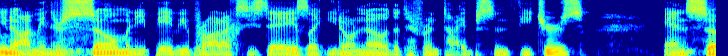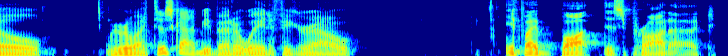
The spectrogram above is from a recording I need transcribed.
you know, I mean, there's so many baby products these days. Like you don't know the different types and features. And so we were like, there's got to be a better way to figure out if I bought this product,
